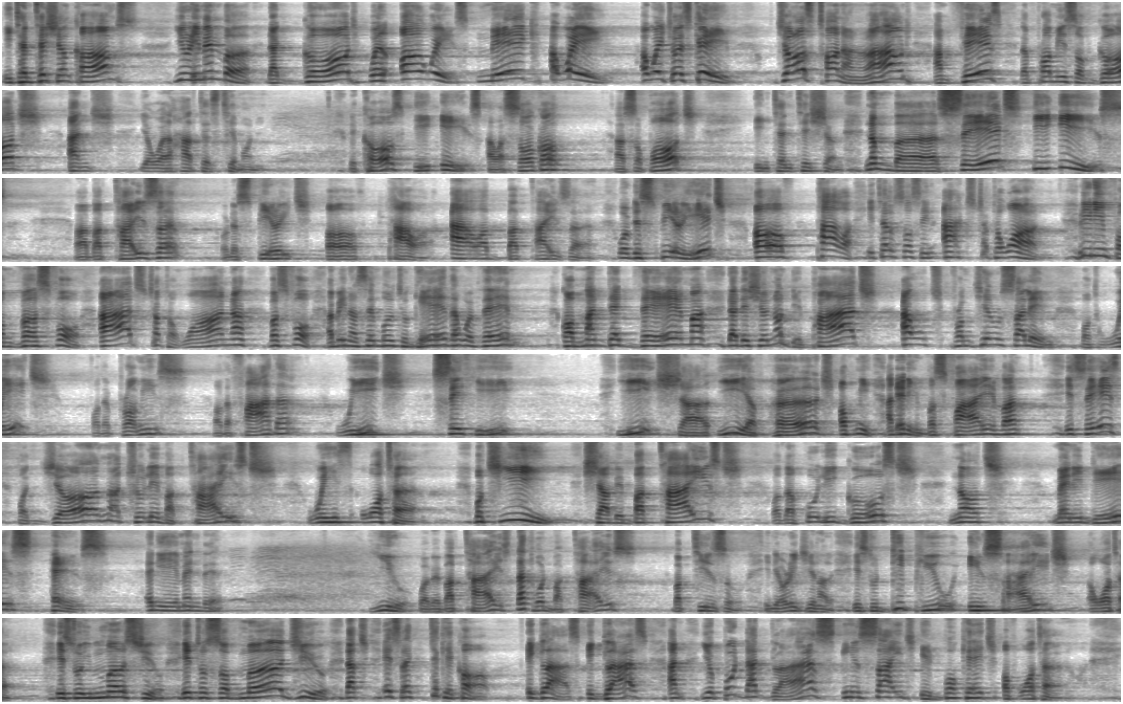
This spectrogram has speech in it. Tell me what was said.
a temptation comes, you remember that God will always make a way a way to escape. Just turn around and face the promise of God and you will have testimony. Because he is our succor, our support in temptation. Number six, he is our baptizer of the spirit of power. Our baptizer of the spirit of power. It tells us in Acts chapter 1, reading from verse 4. Acts chapter 1, verse 4. And being assembled together with them, commanded them that they should not depart out from Jerusalem, but wait for the promise of the Father, which, saith he, ye shall ye have heard of me. And then in verse 5 it says for john truly baptized with water but ye shall be baptized with the holy ghost not many days hence. Any amen there? You will be baptized that word baptize baptizo in the original is to dip you inside the water. Is to immerse you. Is to submerge you. That it's like take a cup a glass a glass and you put that glass inside a bucket of water.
